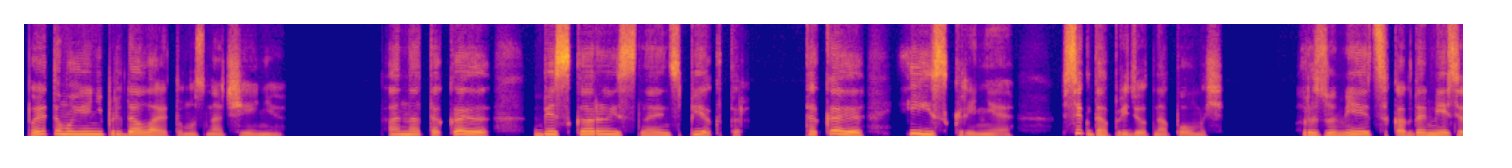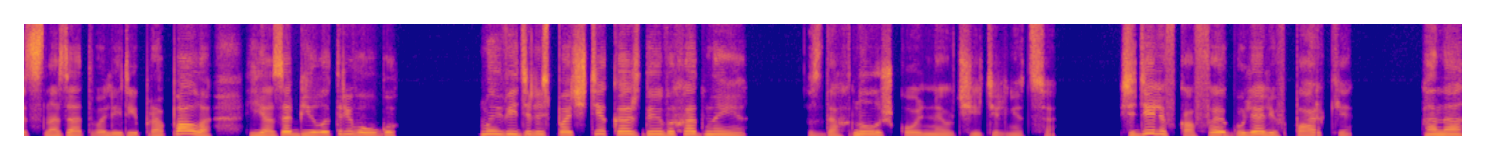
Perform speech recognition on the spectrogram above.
поэтому я не придала этому значения. Она такая бескорыстная, инспектор, такая искренняя, всегда придет на помощь. Разумеется, когда месяц назад Валерий пропала, я забила тревогу. Мы виделись почти каждые выходные. Вздохнула школьная учительница. Сидели в кафе, гуляли в парке. Она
